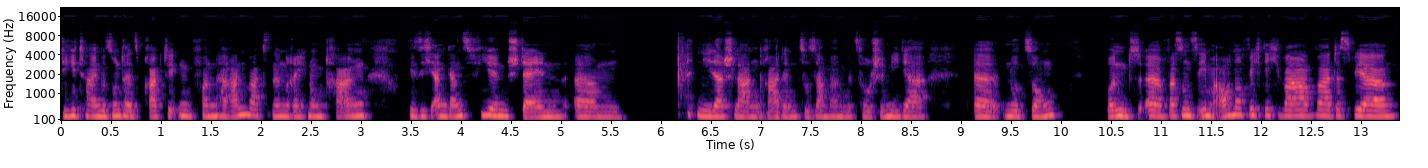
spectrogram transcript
digitalen Gesundheitspraktiken von Heranwachsenden Rechnung tragen, die sich an ganz vielen Stellen ähm, niederschlagen, gerade im Zusammenhang mit Social Media Nutzung. Und äh, was uns eben auch noch wichtig war, war, dass wir,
